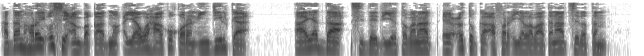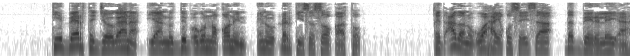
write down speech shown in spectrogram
Haddaan horay u sii ambaqaadno ayaa waxaa ku qoran injiilka aayadda siddeed iyo tobanaad ee cutubka afar iyo labaatanaad sida tan. Kii beerta joogaana yaannu dib ugu noqonin inuu dharkiisa soo qaato. Qidcadanu waxay qusaysaa dad beeraley ah.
